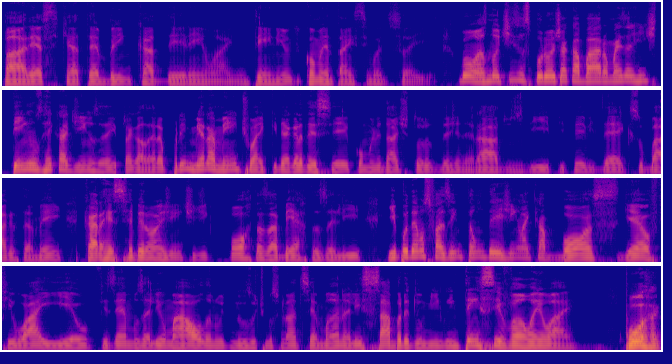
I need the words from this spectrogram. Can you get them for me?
Parece que é até brincadeira, hein, Uai? Não tem nem o que comentar em cima disso aí. Bom, as notícias por hoje acabaram, mas a gente tem uns recadinhos aí pra galera. Primeiramente, Uai, queria agradecer a comunidade toda do Degenerados, Lip, PVDex, o Bagre também. Cara, receberam a gente de portas abertas ali. E podemos fazer então Degen Like a Boss, Guelph, Uai e eu. Fizemos ali uma aula no, nos últimos finais de semana, ali, sábado e domingo, intensivão, hein, Uai? Porra,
